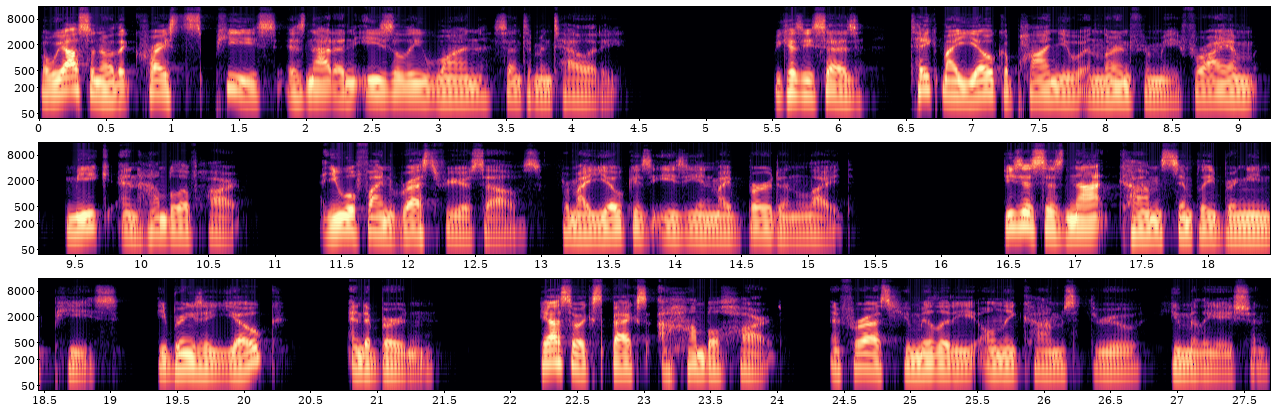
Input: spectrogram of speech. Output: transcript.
But we also know that Christ's peace is not an easily won sentimentality. Because he says, Take my yoke upon you and learn from me, for I am meek and humble of heart, and you will find rest for yourselves, for my yoke is easy and my burden light. Jesus does not come simply bringing peace, he brings a yoke and a burden. He also expects a humble heart. And for us, humility only comes through humiliation.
